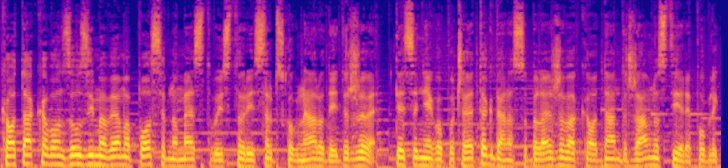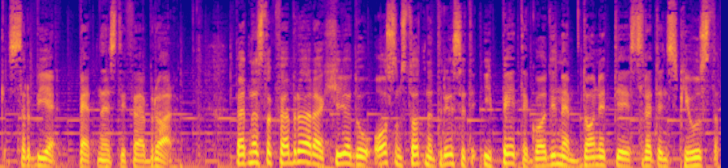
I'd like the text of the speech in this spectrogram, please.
Kao takav on zauzima veoma posebno mesto u istoriji srpskog naroda i države, te se njegov početak danas obeležava kao Dan državnosti Republike Srbije 15. februar. 15. februara 1835. godine donet je Sretenjski ustav,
